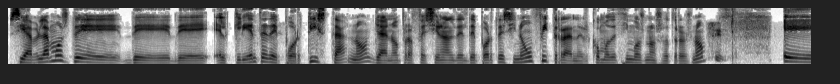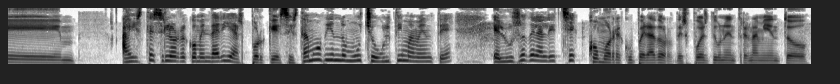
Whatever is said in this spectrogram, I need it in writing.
si hablamos de, de, el cliente deportista, ¿no? Ya no profesional del deporte, sino un fit runner, como decimos nosotros, ¿no? Sí. Eh, a este se lo recomendarías porque se está moviendo mucho últimamente el uso de la leche como recuperador después de un entrenamiento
